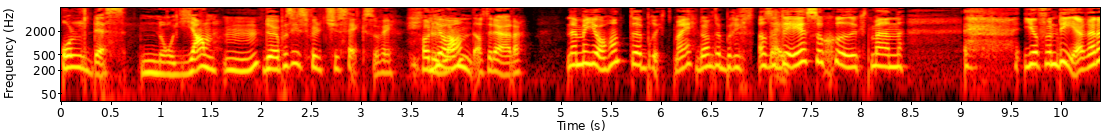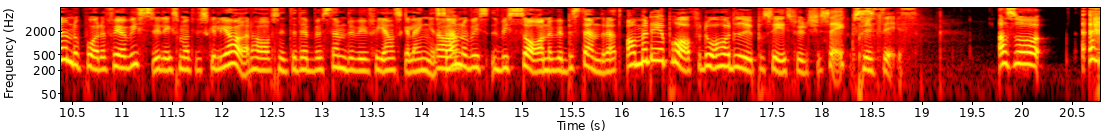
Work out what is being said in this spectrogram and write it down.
Åldersnojan. Du har precis fyllt 26 Sofie. Har du Mm. Ja. landat i det eller? Nej men jag har inte brytt mig. Du har inte brytt Alltså dig? det är så sjukt men jag funderade ändå på det för jag visste liksom att vi skulle göra det här avsnittet, det bestämde vi för ganska länge Ja. sedan och vi, vi sa när vi bestämde det att ja ah, men det är bra för då har du ju precis fyllt 26. Precis. Alltså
